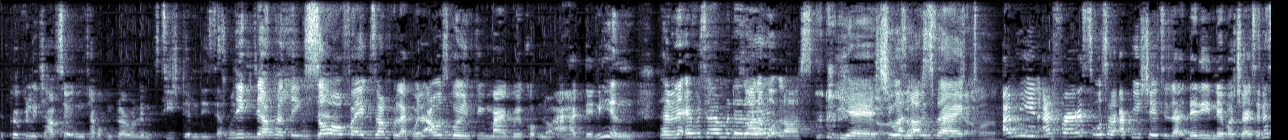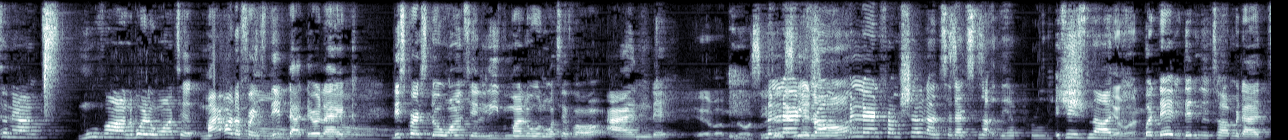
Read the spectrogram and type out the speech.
the privilege to have certain type of people around them to teach them these type of things. type of things. So, yeah. for example, like when I was going through my breakup, no, I had Danielle, and every time I did It's all about loss. Yeah, she was A always like. Yeah. I mean, at first, was I appreciated that they didn't never try. So next time, I'm, move on. The boy don't want it. My other friends No, did that. They were like, no. this person don't want you, leave him alone, whatever. And yeah, man. No, see, Me that's learn you know. from me learn from Sheldon, so that's not the approach. is not. Yeah, but then, then they told me that,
